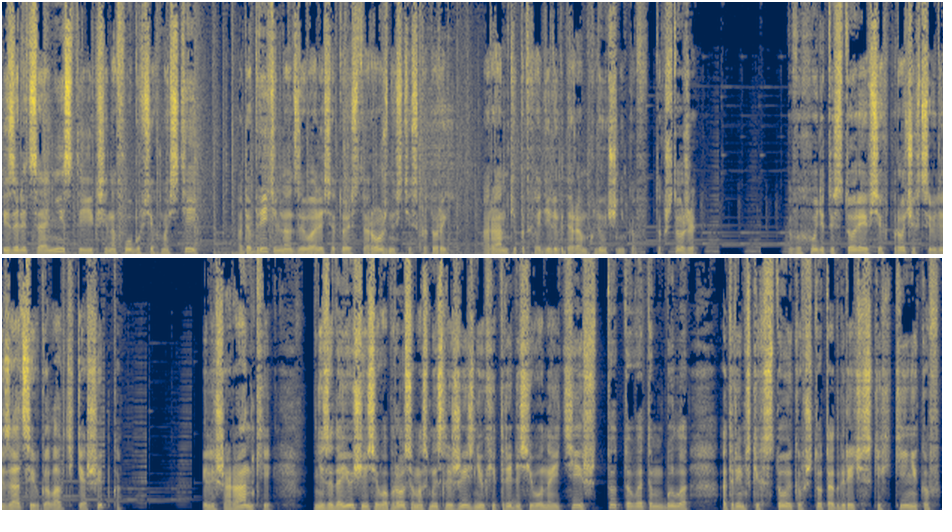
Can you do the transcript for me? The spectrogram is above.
изоляционисты и ксенофобы всех мастей – одобрительно отзывались о той осторожности, с которой ранки подходили к дарам ключников. Так что же, выходит, история всех прочих цивилизаций в галактике ошибка? Или шаранки, не задающиеся вопросом о смысле жизни, ухитрились его найти? Что-то в этом было от римских стоиков, что-то от греческих киников.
